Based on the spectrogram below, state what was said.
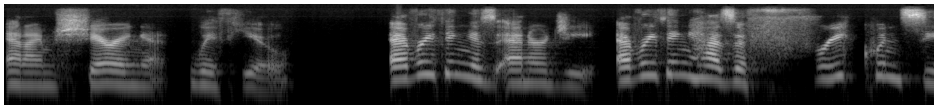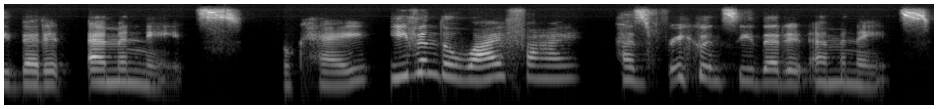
and i'm sharing it with you. Everything is energy. Everything has a frequency that it emanates okay? Even the wi-fi has frequency that it emanates.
